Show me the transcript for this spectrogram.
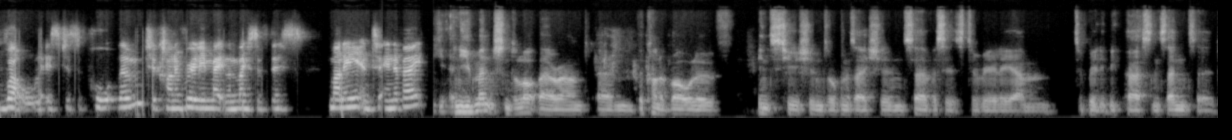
role is to support them to kind of really make the most of this money and to innovate. And you've mentioned a lot there around um, the kind of role of institutions, organisations, services to really um, to really be person centered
